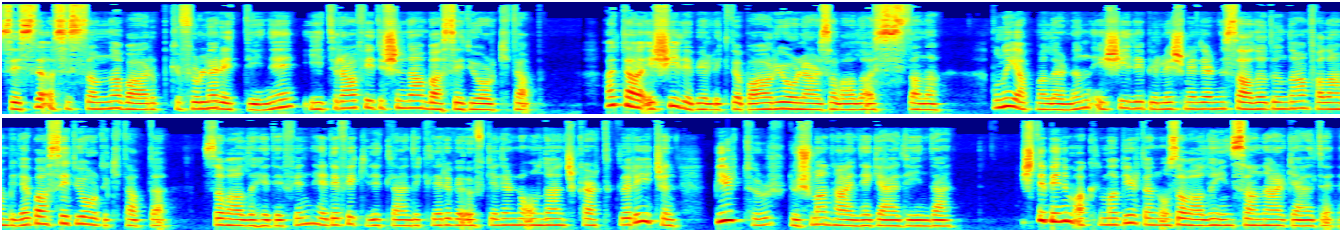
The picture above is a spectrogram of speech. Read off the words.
sesli asistanına bağırıp küfürler ettiğini itiraf edişinden bahsediyor kitap. Hatta eşiyle birlikte bağırıyorlar zavallı asistana. Bunu yapmalarının eşiyle birleşmelerini sağladığından falan bile bahsediyordu kitapta. Zavallı hedefin hedefe kilitlendikleri ve öfkelerini ondan çıkarttıkları için bir tür düşman haline geldiğinden. İşte benim aklıma birden o zavallı insanlar geldi.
